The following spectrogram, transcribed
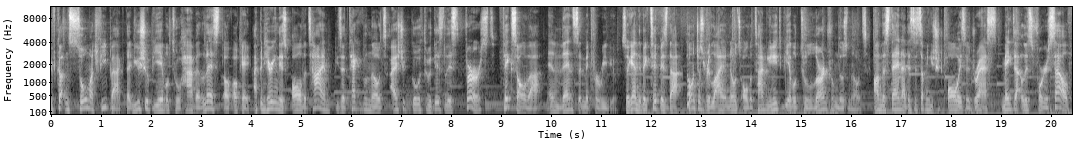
you've gotten so much feedback that you should be able to have a list of, okay, I've been hearing this all the time. These are technical notes. I should go through this list first, fix all that, and then submit for review. So again, the big tip is that don't just rely on notes all the time. You need to be able to learn from those notes, understand that this is something you should always address, make that list for yourself,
